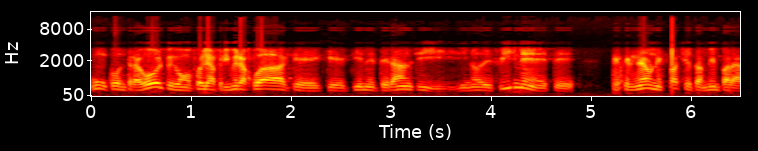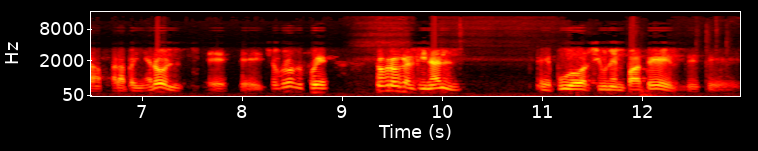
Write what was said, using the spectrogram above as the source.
un contragolpe, como fue la primera jugada que, que tiene Terán y, no define, este, te genera un espacio también para, para Peñarol. Este, yo creo que fue, yo creo que al final eh, pudo haber sido un empate, este,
